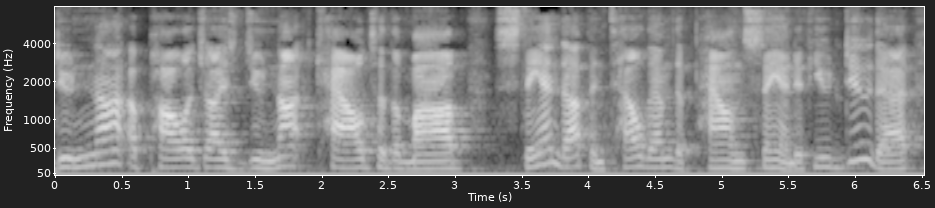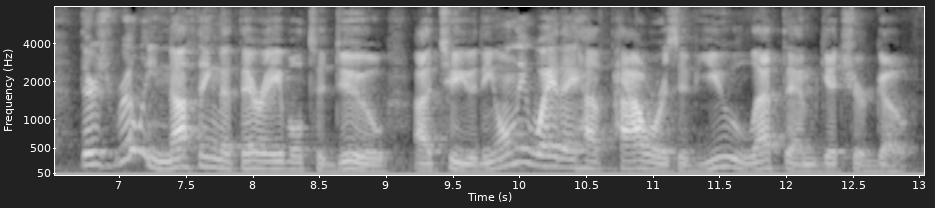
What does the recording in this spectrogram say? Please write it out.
do not apologize. Do not cow to the mob. Stand up and tell them to pound sand. If you do that, there's really nothing that they're able to do uh, to you. The only way they have power is if you let them get your goat.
